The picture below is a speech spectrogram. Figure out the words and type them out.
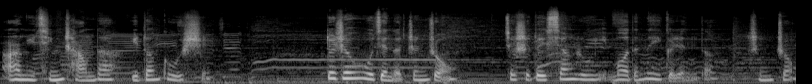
儿女情长的一段故事。对这物件的珍重，就是对相濡以沫的那个人的珍重。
